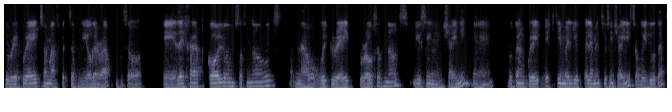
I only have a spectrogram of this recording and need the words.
to recreate some aspects of the other app. So uh, they have columns of nodes. Now we create rows of nodes using Shiny. Uh, we can create HTML elements using Shiny, so we do that.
